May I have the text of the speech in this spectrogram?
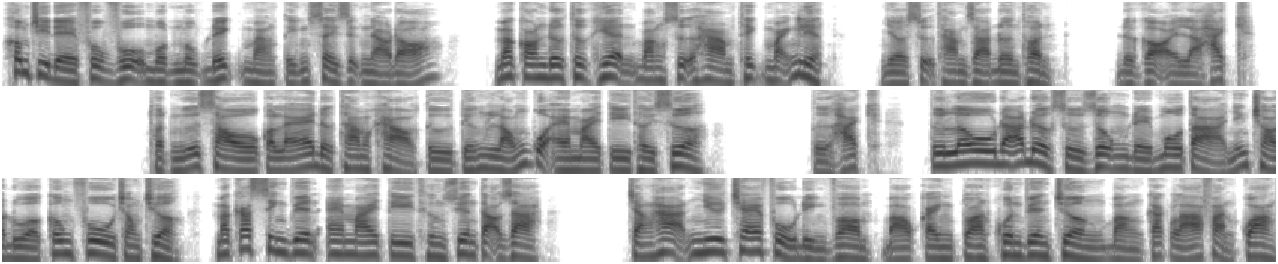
không chỉ để phục vụ một mục đích mang tính xây dựng nào đó, mà còn được thực hiện bằng sự hàm thích mãnh liệt nhờ sự tham gia đơn thuần, được gọi là hack. Thuật ngữ sau có lẽ được tham khảo từ tiếng lóng của MIT thời xưa. Từ hack từ lâu đã được sử dụng để mô tả những trò đùa công phu trong trường mà các sinh viên MIT thường xuyên tạo ra, chẳng hạn như che phủ đỉnh vòm bao quanh toàn khuôn viên trường bằng các lá phản quang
